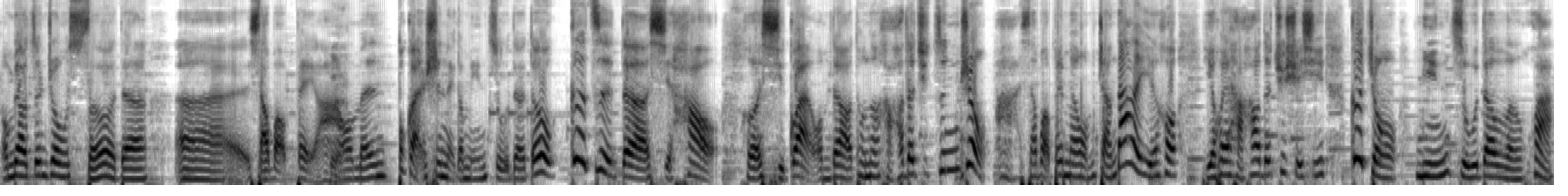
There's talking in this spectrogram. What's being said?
我们要尊重所有的呃小宝贝啊。我们不管是哪个民族的，都有各自的喜好和习惯，我们都要通通好好的去尊重啊。小宝贝们，我们长大了以后也会好好的去学习各种民族的文化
